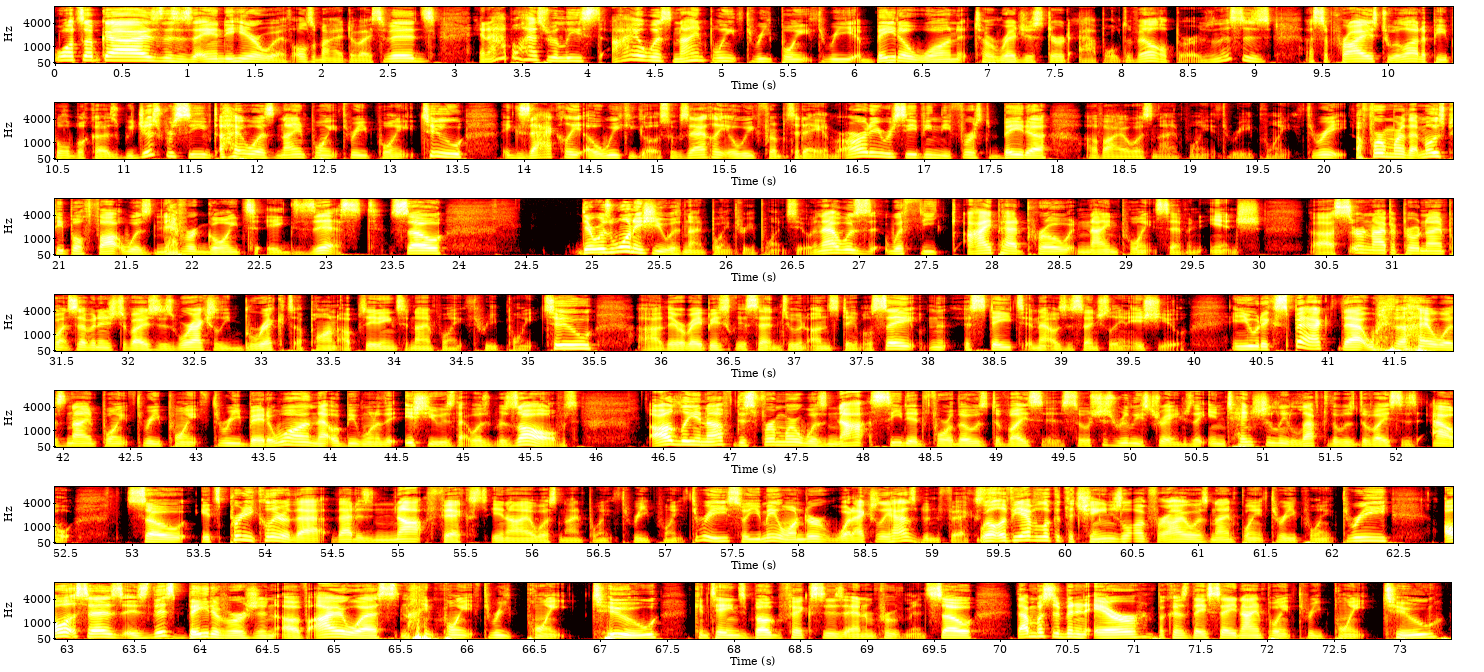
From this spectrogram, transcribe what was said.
What's up guys, this is Andy here with Ultimate iDevice Vids, and Apple has released iOS 9.3.3 Beta 1 to registered Apple developers. And this is a surprise to a lot of people because we just received iOS 9.3.2 exactly a week ago, so exactly a week from today, and we're already receiving the first beta of iOS 9.3.3, a firmware that most people thought was never going to exist. So, there was one issue with 9.3.2, and that was with the iPad Pro 9.7 inch. Uh, certain iPad Pro 9.7 inch devices were actually bricked upon updating to 9.3.2. Uh, they were basically sent into an unstable state, state, and that was essentially an issue. And you would expect that with iOS 9.3.3 Beta 1, that would be one of the issues that was resolved. Oddly enough, this firmware was not seeded for those devices, so it's just really strange. They intentionally left those devices out so it's pretty clear that that is not fixed in iOS 9.3.3, so you may wonder what actually has been fixed. Well, if you have a look at the changelog for iOS 9.3.3, all it says is this beta version of iOS 9.3.2 contains bug fixes and improvements. So that must have been an error because they say 9.3.2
